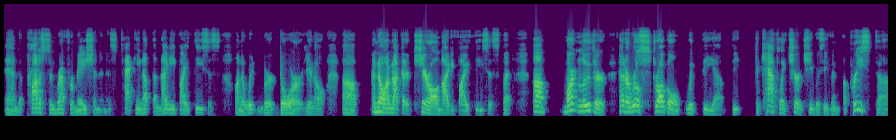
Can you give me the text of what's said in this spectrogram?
and the Protestant Reformation and his tacking up the 95 thesis on the Wittenberg door, you know. Uh, I know I'm not going to share all 95 thesis, but um, Martin Luther had a real struggle with the uh, the the Catholic Church. He was even a priest, uh,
